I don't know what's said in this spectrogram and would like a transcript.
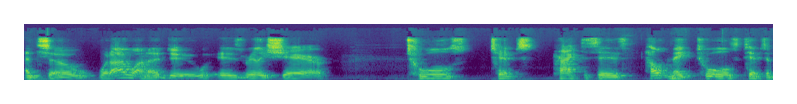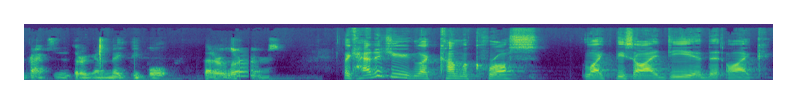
And so what I want to do is really share tools, tips, practices, help make tools, tips, and practices that are going to make people better learners. Like, how did you like come across like this idea that like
